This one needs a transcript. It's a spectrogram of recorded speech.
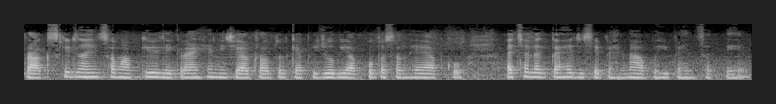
फ्रॉक्स के डिज़ाइंस हम आपके लिए लेकर आए हैं। नीचे आप ट्राउज़र कैपरी जो भी आपको पसंद है, आपको अच्छा लगता है, जिसे पहनना आप वही पहन सकते हैं।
